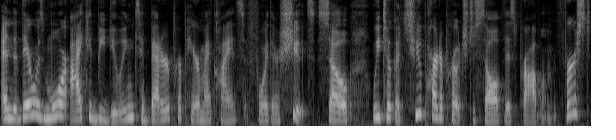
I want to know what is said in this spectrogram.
And that there was more I could be doing to better prepare my clients for their shoots. So we took a two part approach to solve this problem. First,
